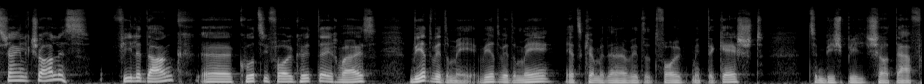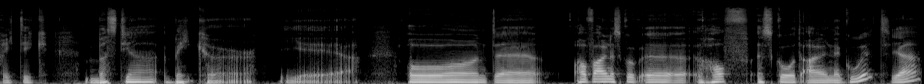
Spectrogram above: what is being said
ist eigentlich schon alles. Vielen Dank. Äh, kurze Folge heute, ich weiß, wird wieder mehr, wird wieder mehr. Jetzt können wir dann wieder die Folge mit den Gästen. Zum Beispiel schon der Freitag Bastian Baker. Yeah. Und äh, hoffe, allen, es, geht, äh, hoffe, es geht allen gut. Ja?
